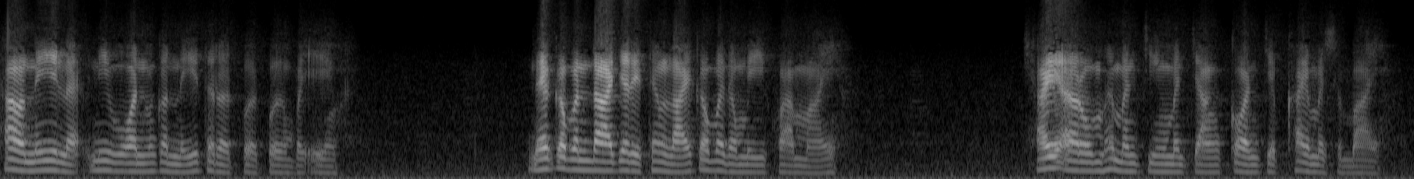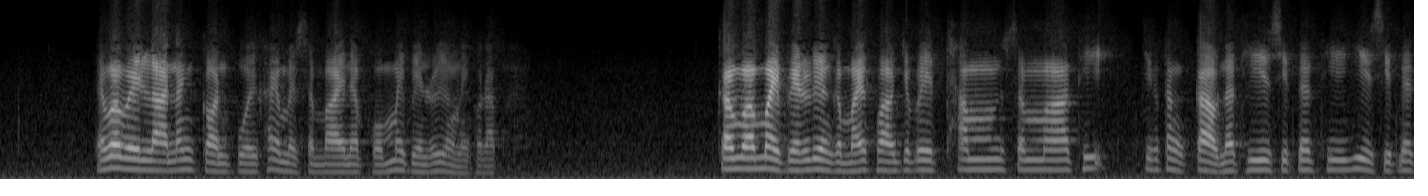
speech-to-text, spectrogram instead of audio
เท่านี้แหละนิวรณ์มันก็หนีเตลิดเปิดเปิงไปเอง แล้วก็บรรดาจริตทั้งหลายก็ไม่ต้องมีความหมาย ใช้อารมณ์ให้มันจริงมันจังก่อนเจ็บไข้ไม่สบาย แต่ว่าเวลานั้นก่อนป่วยไข้ไม่สบายนะผมไม่เป็นเรื่องเลยครับคำว่าไม่เป็นเรื่องก็หมายความจะไปทำสมาธิจึงตั้งเก้านาทีสิบนาทียี่สิบนา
